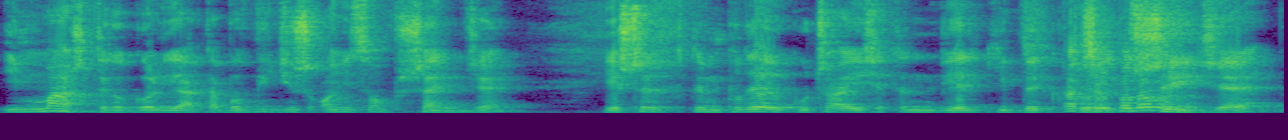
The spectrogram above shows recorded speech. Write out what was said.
i masz tego Goliata, bo widzisz, oni są wszędzie. Jeszcze w tym pudełku czai się ten wielki byk, Znaczy, który podobno- przyjdzie.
